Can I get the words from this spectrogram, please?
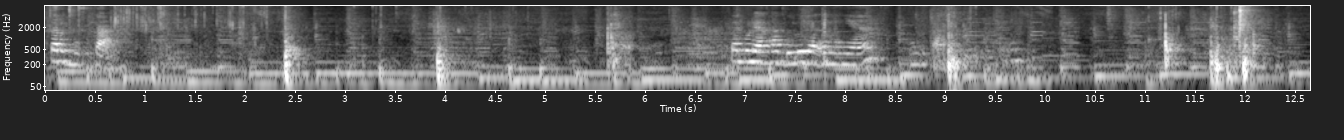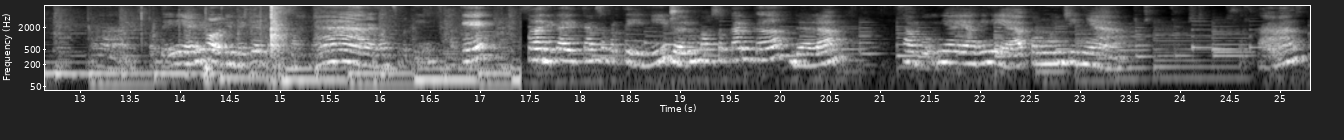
terbuka. Kita boleh angkat dulu yang ininya. Ini kita nah seperti ini ya. Ini kalau di meja tidak nah memang seperti ini. Oke. Setelah dikaitkan seperti ini baru masukkan ke dalam sabuknya yang ini ya penguncinya. Masukkan.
